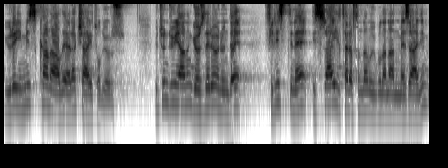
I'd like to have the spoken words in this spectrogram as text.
yüreğimiz kan ağlayarak şahit oluyoruz. Bütün dünyanın gözleri önünde Filistin'e İsrail tarafından uygulanan mezalim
